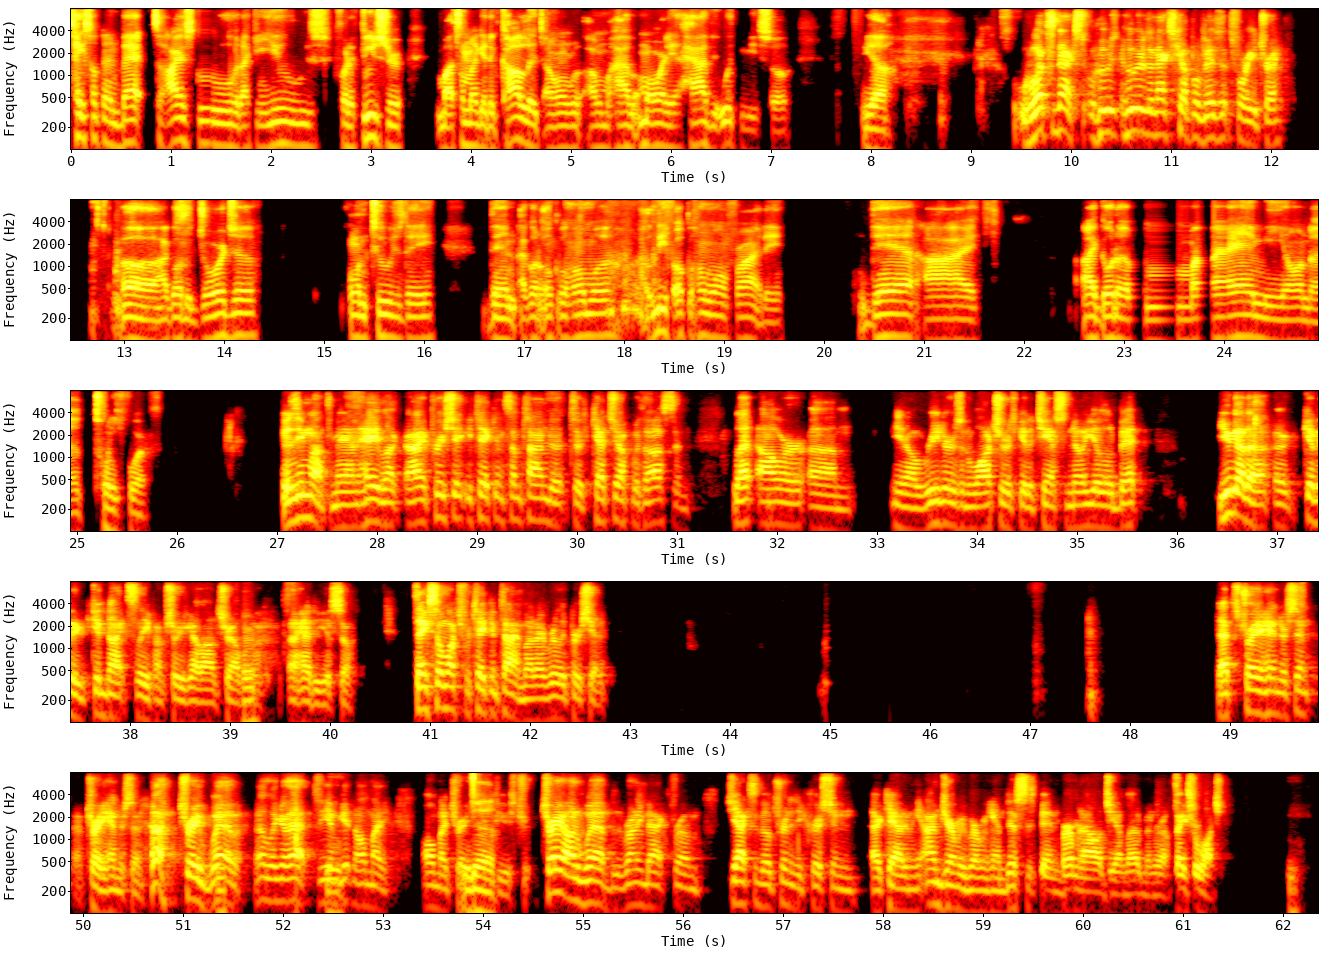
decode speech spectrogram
take something back to high school that I can use for the future. By the time I get to college, I don't, I'm have I'm already have it with me. So, yeah. What's next? Who's who are the next couple visits for you, Trey? Uh, I go to Georgia on Tuesday. Then I go to Oklahoma. I leave Oklahoma on Friday. Then I I go to Miami on the 24th. Busy month, man. Hey, look, I appreciate you taking some time to, to catch up with us and let our um, you know readers and watchers get a chance to know you a little bit. You got to get a good night's sleep. I'm sure you got a lot of travel sure. ahead of you. So, thanks so much for taking time, but I really appreciate it. That's Trey Henderson. Uh, Trey Henderson. Trey Webb. Oh, look at that. See, I'm getting all my all my trades yeah. confused. Treyaun Webb, the running back from Jacksonville Trinity Christian Academy. I'm Jeremy Birmingham. This has been Bermanology on Letterman Row. Thanks for watching.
